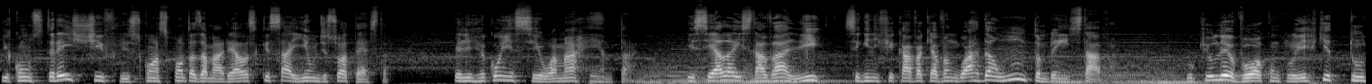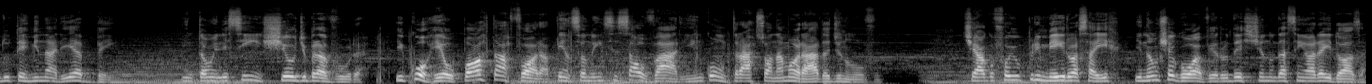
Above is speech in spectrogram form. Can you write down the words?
e com os três chifres com as pontas amarelas que saíam de sua testa. Ele reconheceu a Marrenta. E se ela estava ali, significava que a Vanguarda 1 também estava o que o levou a concluir que tudo terminaria bem. Então ele se encheu de bravura e correu porta afora pensando em se salvar e encontrar sua namorada de novo. Tiago foi o primeiro a sair e não chegou a ver o destino da senhora idosa,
